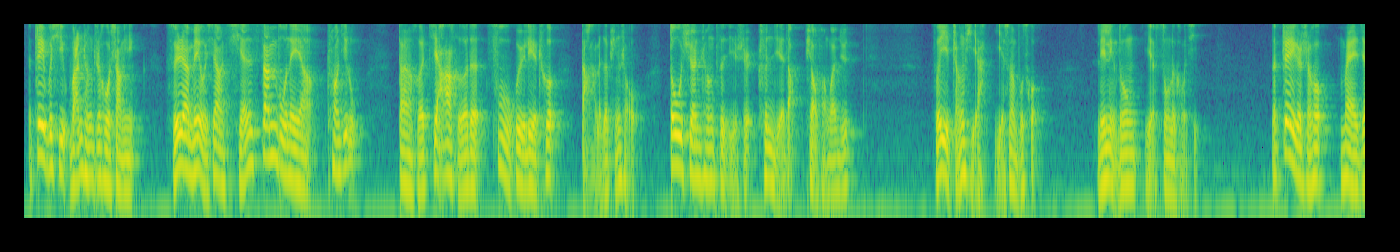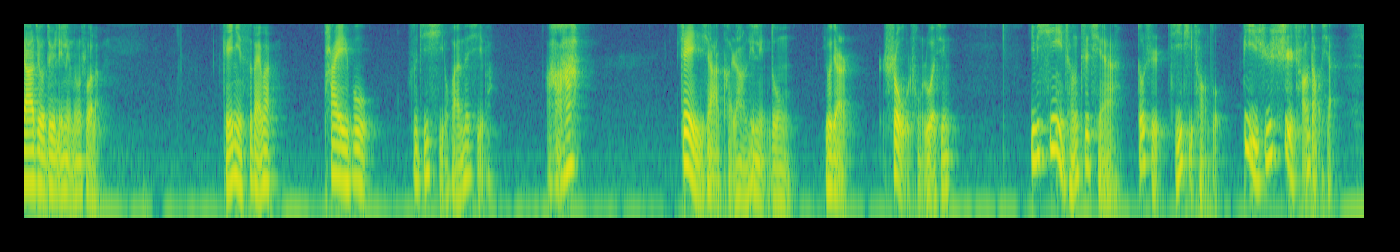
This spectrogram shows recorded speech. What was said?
的。这部戏完成之后上映。虽然没有像前三部那样创纪录，但和嘉禾的《富贵列车》打了个平手，都宣称自己是春节档票房冠军，所以整体啊也算不错。林岭东也松了口气。那这个时候，卖家就对林岭东说了：“给你四百万，拍一部自己喜欢的戏吧。”啊！这一下可让林岭东有点受宠若惊，因为新艺城之前啊都是集体创作，必须市场导向，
